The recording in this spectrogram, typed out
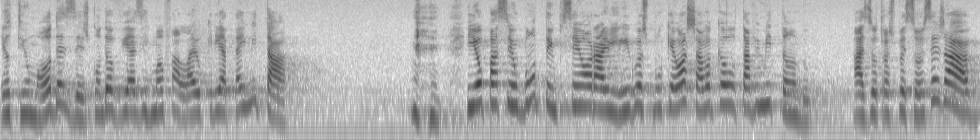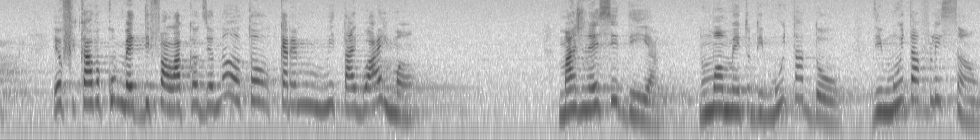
Eu tinha o maior desejo. Quando eu vi as irmãs falar, eu queria até imitar. e eu passei um bom tempo sem orar em línguas, porque eu achava que eu estava imitando as outras pessoas. Você já. Eu ficava com medo de falar, porque eu dizia, não, eu estou querendo imitar igual a irmã. Mas nesse dia, num momento de muita dor, de muita aflição,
